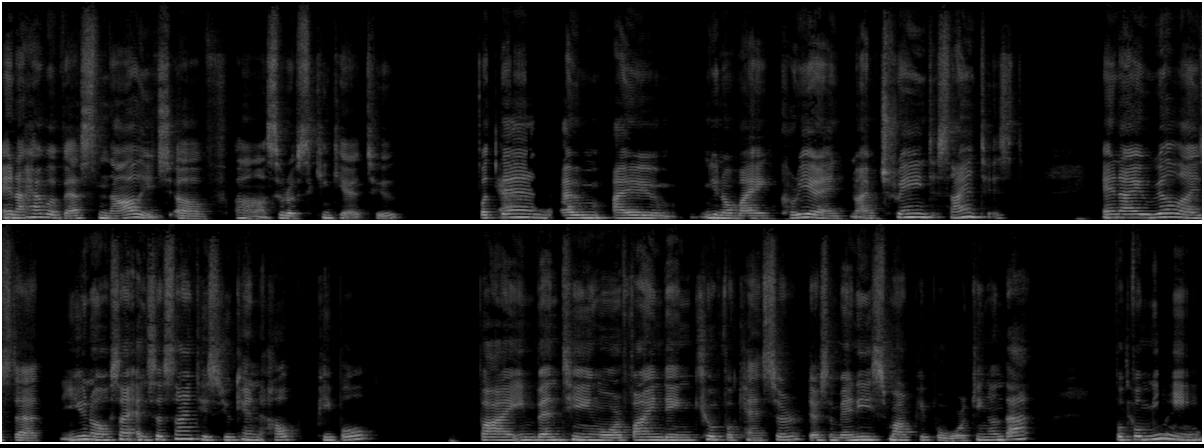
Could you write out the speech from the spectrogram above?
And I have a vast knowledge of uh, sort of skincare too. But yeah. then I'm, I, you know, my career and I'm trained scientist. And I realized that, you know, as a scientist, you can help people by inventing or finding cure for cancer. There's many smart people working on that. But for me,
